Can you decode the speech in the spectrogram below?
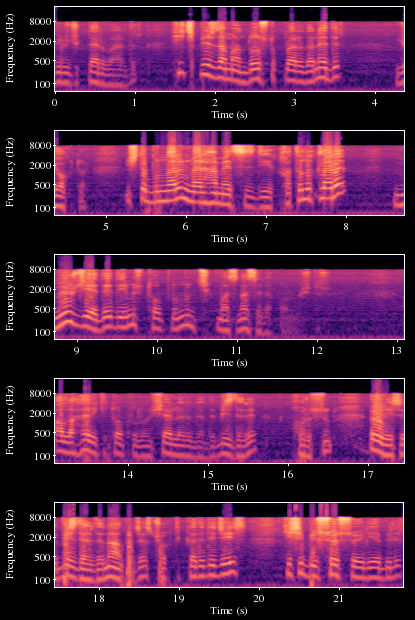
gülücükler vardır. Hiçbir zaman dostlukları da nedir? Yoktur. İşte bunların merhametsizliği, katılıkları mürciye dediğimiz toplumun çıkmasına sebep olmuştur. Allah her iki topluluğun şerlerinden de bizleri korusun. Öyleyse bizler de ne yapacağız? Çok dikkat edeceğiz. Kişi bir söz söyleyebilir,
